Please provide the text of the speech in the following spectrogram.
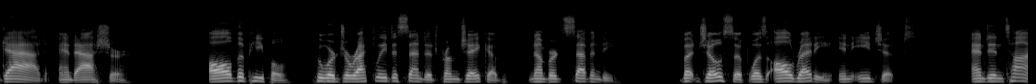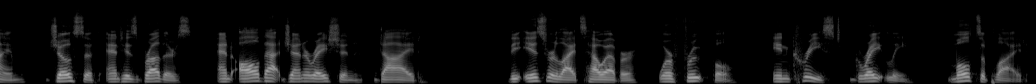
Gad and Asher. All the people who were directly descended from Jacob numbered seventy. But Joseph was already in Egypt. And in time, Joseph and his brothers and all that generation died. The Israelites, however, were fruitful, increased greatly, multiplied,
